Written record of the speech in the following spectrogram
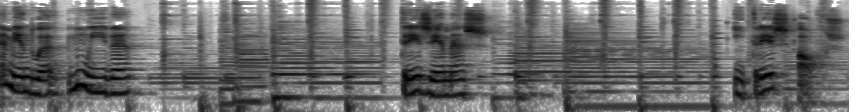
amêndoa moída, 3 gemas e 3 ovos.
